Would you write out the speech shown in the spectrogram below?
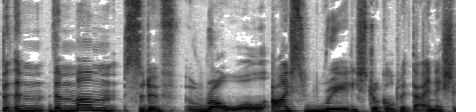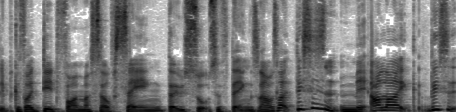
But the the mum sort of role, I really struggled with that initially because I did find myself saying those sorts of things, and I was like, "This isn't me." I like this. Is,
